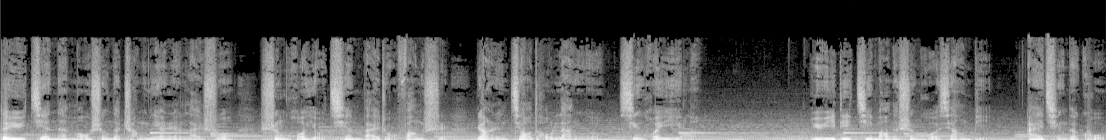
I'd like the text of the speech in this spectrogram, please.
对于艰难谋生的成年人来说，生活有千百种方式让人焦头烂额、心灰意冷。与一地鸡毛的生活相比，爱情的苦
